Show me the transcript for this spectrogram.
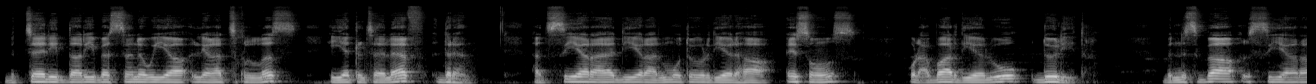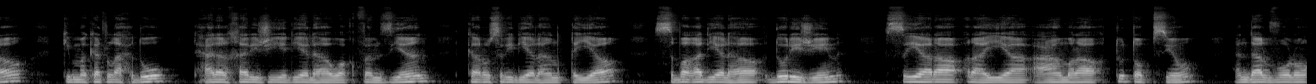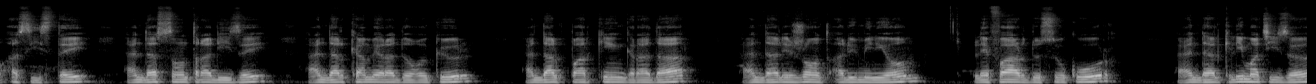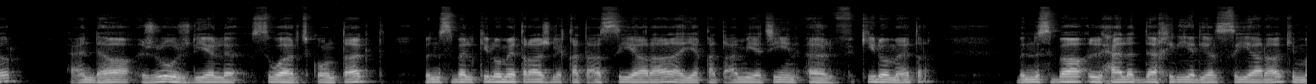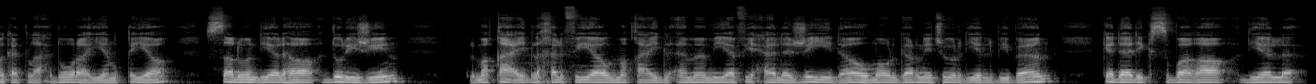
بالتالي الضريبة السنوية اللي غتخلص هي 3000 درهم. هاد السيارة هادي راه الموتور ديالها اسونس والعبار ديالو 2 لتر. بالنسبة للسيارة كما كتلاحظوا الحالة الخارجية ديالها واقفة مزيان ال carrosserie ديالها نقية الصباغة ديالها d'origine السيارة راه هي عامرة toutes options عندها ال volant assisté عندها centralisée عندها ال caméra de recul عندها ال parking radar عندها les jantes aluminium les phares de secours عندها ال climatiseur عندها جوج ديال سوارت contact بالنسبة لل kilométrage اللي قاطعة السيارة هي قاطعة ميتين ألف كيلومتر. بالنسبة للحالة الداخلية ديال السيارة كما كتلاحظوا راه هي نقية. الصالون ديالها d'origine المقاعد الخلفية والمقاعد الأمامية في حالة جيدة هما ال garniture ديال البيبان. كذلك الصباغة ديال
